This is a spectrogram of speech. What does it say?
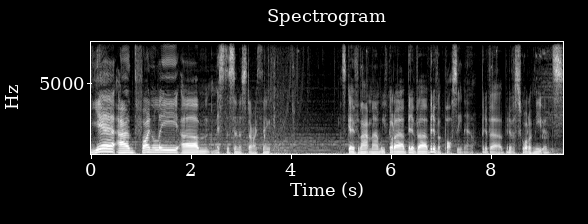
Yeah, and finally, um, Mr. Sinister, I think. Let's go for that, man. We've got a bit of a bit of a posse now, bit of a bit of a squad of mutants.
